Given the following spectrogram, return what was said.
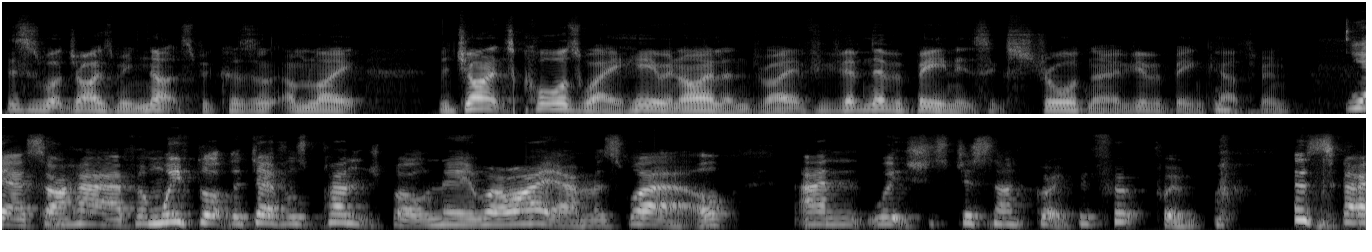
this is what drives me nuts because I'm like the Giant's Causeway here in Ireland, right? If you've never been, it's extraordinary. Have you ever been, Catherine? Yes, I have. And we've got the Devil's Punch Bowl near where I am as well, and which is just like a great big footprint. so,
